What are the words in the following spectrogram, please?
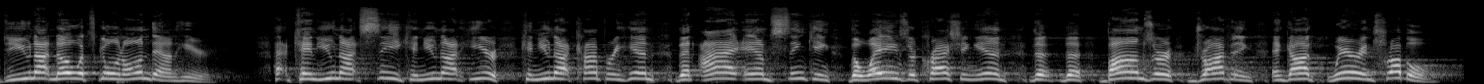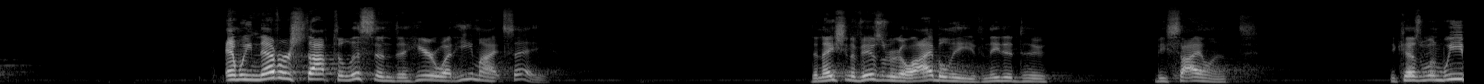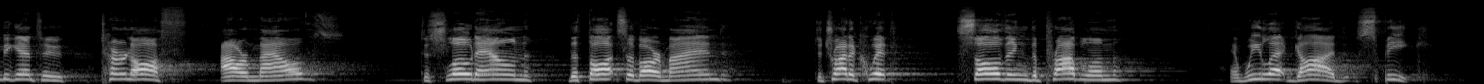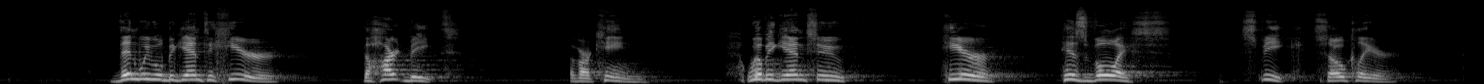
do you not know what's going on down here? Can you not see? Can you not hear? Can you not comprehend that I am sinking? The waves are crashing in, the, the bombs are dropping, and God, we're in trouble. And we never stop to listen to hear what He might say. The nation of Israel, I believe, needed to be silent. Because when we began to turn off our mouths, to slow down the thoughts of our mind, to try to quit solving the problem, and we let God speak, then we will begin to hear the heartbeat of our King. We'll begin to hear His voice speak so clear.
